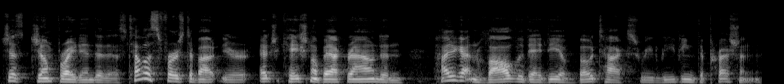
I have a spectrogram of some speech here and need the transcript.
just jump right into this. Tell us first about your educational background and how you got involved with the idea of Botox relieving depression.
